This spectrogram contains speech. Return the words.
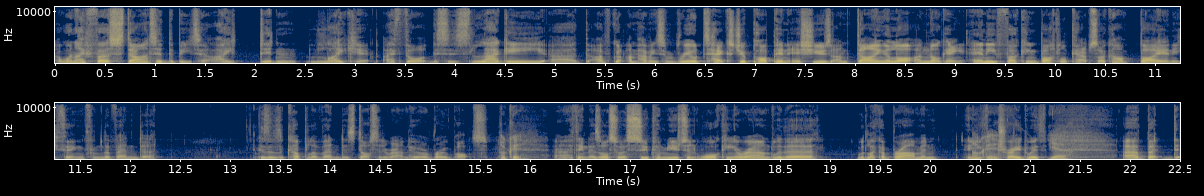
when I first started the beta, I didn't like it. I thought this is laggy. Uh, I've got, I'm having some real texture pop in issues. I'm dying a lot. I'm not getting any fucking bottle caps, so I can't buy anything from the vendor because there's a couple of vendors dotted around who are robots. okay, And I think there's also a super mutant walking around with a with like a Brahmin who you can trade with. yeah, Uh, but d-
